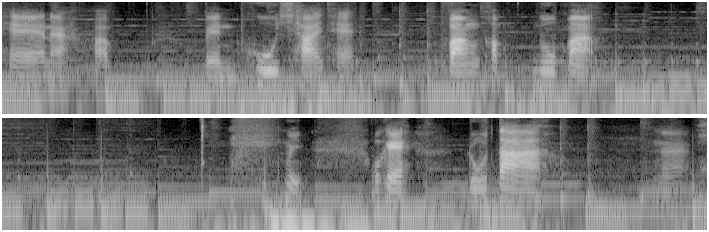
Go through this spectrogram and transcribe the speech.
แท้นะครับ เป็นผู้ชายแท้ ฟังคำดูปากโอเค ดูตา นะผ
